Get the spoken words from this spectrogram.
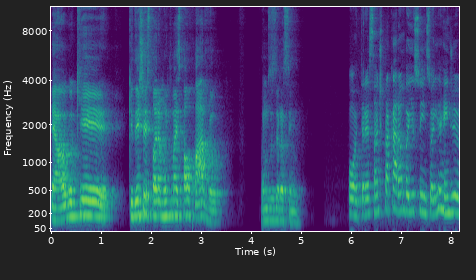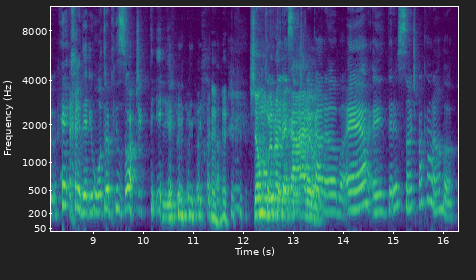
é algo que, que deixa a história muito mais palpável, vamos dizer assim. Pô, interessante pra caramba isso, isso aí rende, renderia um outro episódio inteiro. Chama um bibliotecário. Pra caramba. É, é interessante pra caramba.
